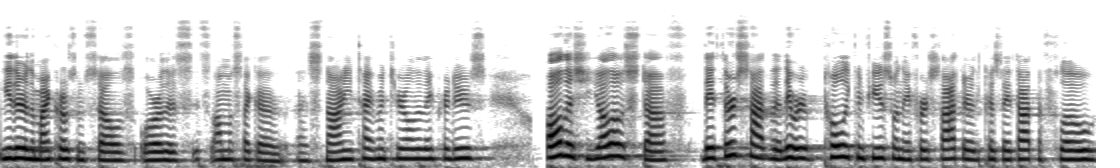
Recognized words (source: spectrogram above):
either the microbes themselves or this, it's almost like a, a, snotty type material that they produce. All this yellow stuff, they first thought that they were totally confused when they first it there because they thought the flow,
